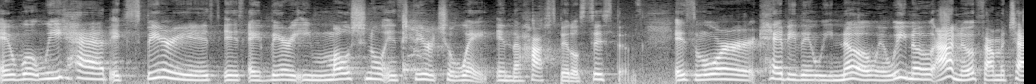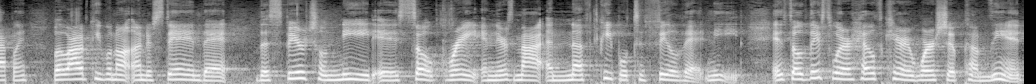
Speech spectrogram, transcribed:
And what we have experienced is a very emotional and spiritual way in the hospital systems it's more heavy than we know. And we know, I know if I'm a chaplain, but a lot of people don't understand that the spiritual need is so great and there's not enough people to fill that need. And so this where healthcare and worship comes in.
